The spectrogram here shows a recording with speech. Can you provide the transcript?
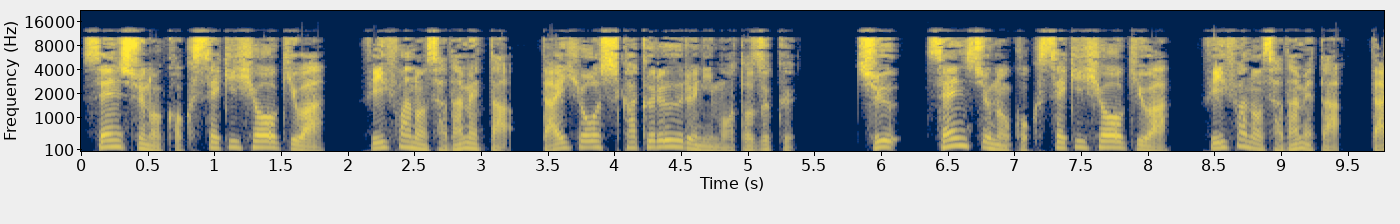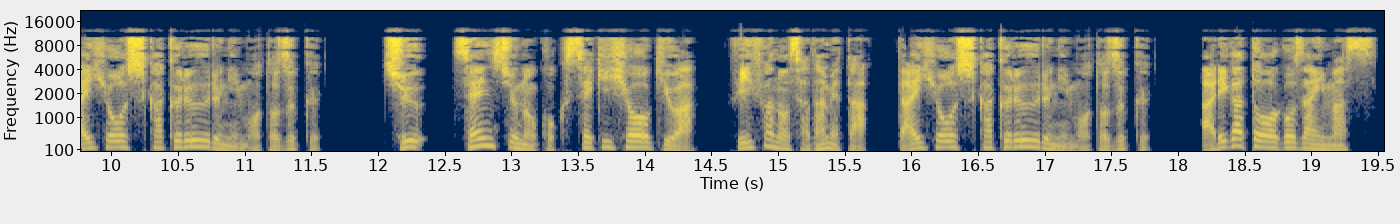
選手の国籍表記は、FIFA の定めた代表資格ルールに基づく。中、選手の国籍表記は、FIFA の定めた代表資格ルールに基づく。中、選手の国籍表記は、FIFA の定めた代表資格ルールに基づく。ありがとうございます。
